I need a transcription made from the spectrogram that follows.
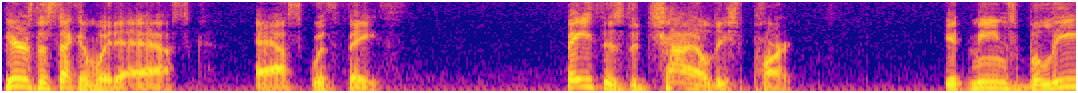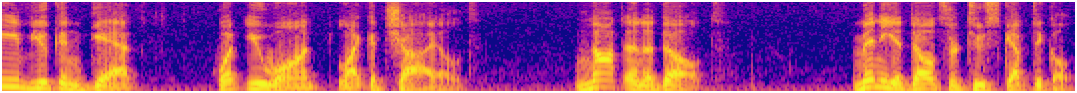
Here's the second way to ask. Ask with faith. Faith is the childish part. It means believe you can get what you want like a child, not an adult. Many adults are too skeptical.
